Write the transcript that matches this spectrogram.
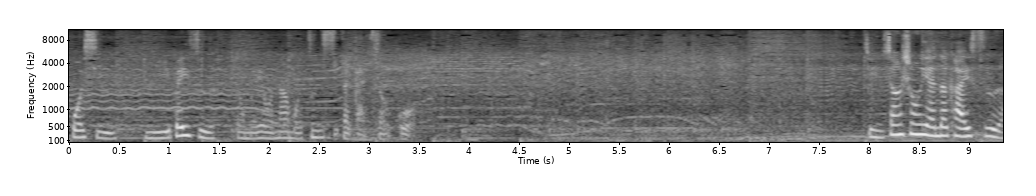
或许你一辈子都没有那么真实的感受过。井上松彦的开始，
